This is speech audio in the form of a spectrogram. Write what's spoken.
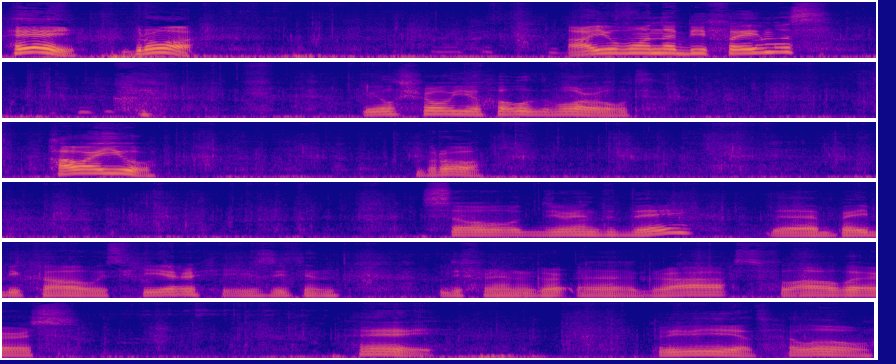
Hey, bro! Are you wanna be famous? we'll show you whole world. How are you? Bro. So during the day, the baby cow is here. He is eating different gr- uh, grass, flowers. Hey, привет, hello.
